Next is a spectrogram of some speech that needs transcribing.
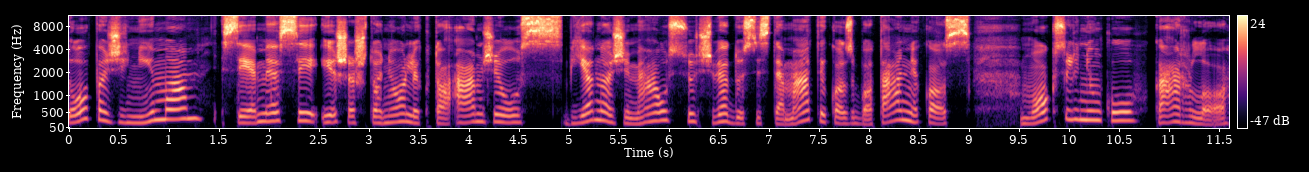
to pažinimo sėmėsi iš XVIII amžiaus vieno žymiausių švedų sistematikos, botanikos mokslininkų Karlo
